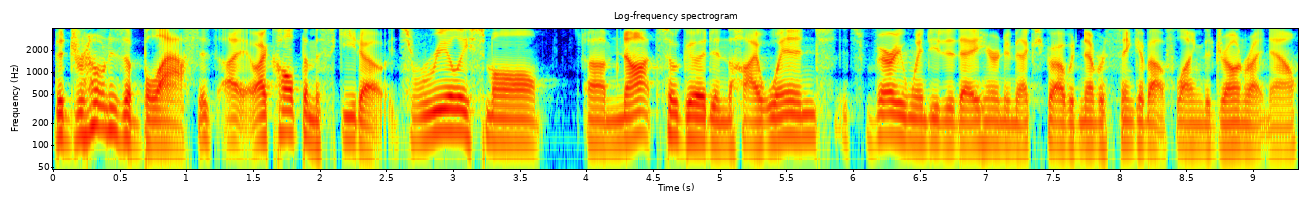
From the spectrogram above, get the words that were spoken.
The drone is a blast. I, I, call it the mosquito. It's really small, um, not so good in the high wind. It's very windy today here in New Mexico. I would never think about flying the drone right now.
